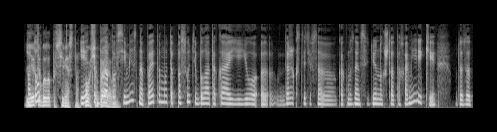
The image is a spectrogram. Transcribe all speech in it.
Потом, и это было повсеместно. И это правилам. было повсеместно, поэтому это, по сути, была такая ее, э, даже, кстати, как мы знаем, в Соединенных Штатах Америки, вот этот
